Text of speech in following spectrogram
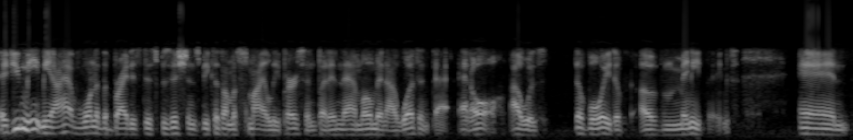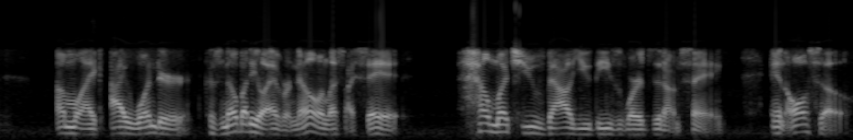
if you meet me I have one of the brightest dispositions because I'm a smiley person but in that moment I wasn't that at all. I was devoid of of many things. And I'm like I wonder cuz nobody will ever know unless I say it how much you value these words that I'm saying. And also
